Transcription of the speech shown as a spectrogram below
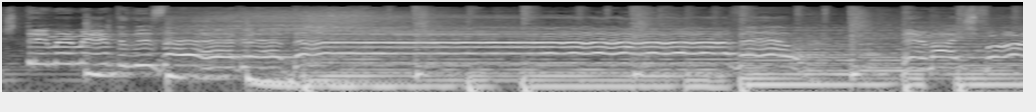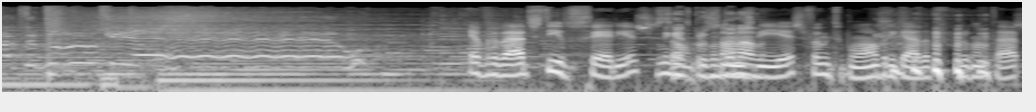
extremamente desagradável. É mais forte do que eu. É verdade, estive de férias. Ninguém só, te perguntou só uns nada. dias. Foi muito bom, obrigada por perguntar.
